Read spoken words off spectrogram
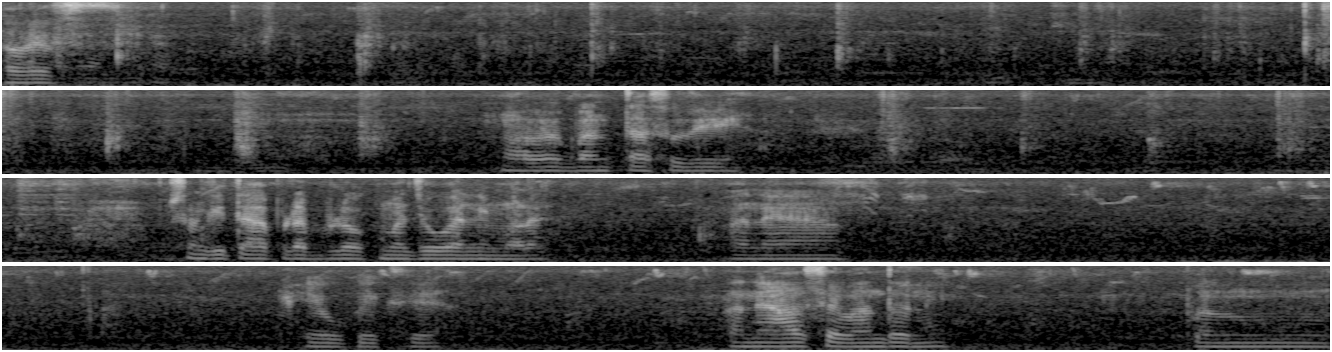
હવે બનતા સુધી સંગીતા આપણા બ્લોગમાં જોવા નહીં મળે. અને એવું કંઈક છે. અને આવશે, વાંધો નહીં. પણ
